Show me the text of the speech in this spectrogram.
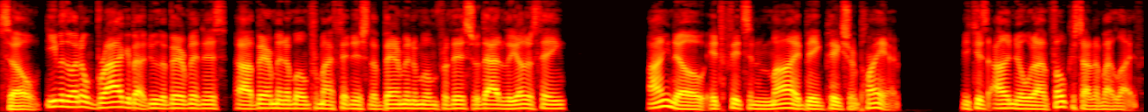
So even though I don't brag about doing the bare uh, bare minimum for my fitness, the bare minimum for this or that or the other thing, I know it fits in my big picture plan because I know what I'm focused on in my life.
